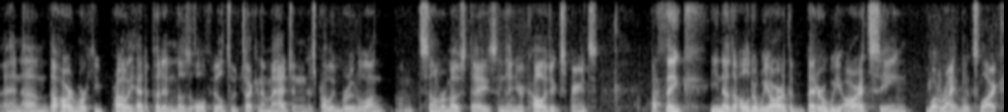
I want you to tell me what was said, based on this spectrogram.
and um, the hard work you probably had to put in those oil fields, which I can imagine is probably brutal on on some or most days, and then your college experience. I think you know the older we are, the better we are at seeing what right looks like,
